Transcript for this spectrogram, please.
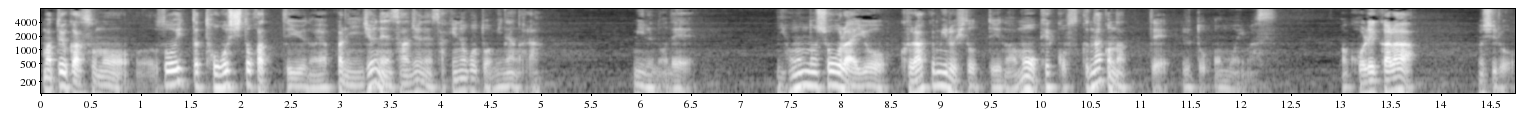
まあ、というかそのそういった投資とかっていうのはやっぱり20年30年先のことを見ながら見るので日本の将来を暗く見る人っていうのはもう結構少なくなっていると思います。まあ、これからむしろ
